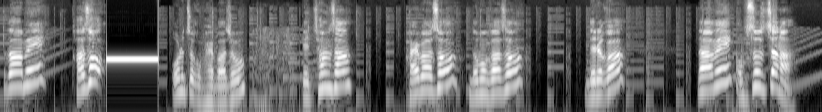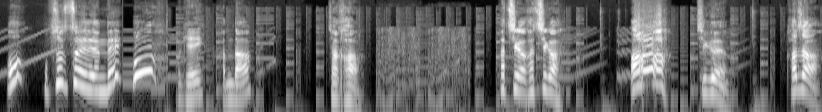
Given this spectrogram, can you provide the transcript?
그 다음에 가서 오른쪽으로 밟아줘 천사 밟아서 넘어가서 내려가? 그 다음에 없어졌잖아. 어? 없었어야 되는데? 어? 오케이 간다. 자가. 같이 가 같이 가아! 지금. 가자.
